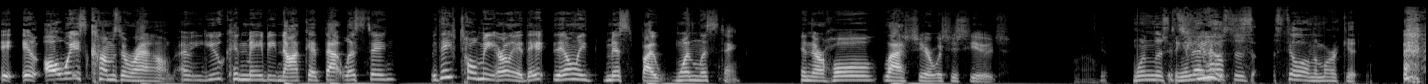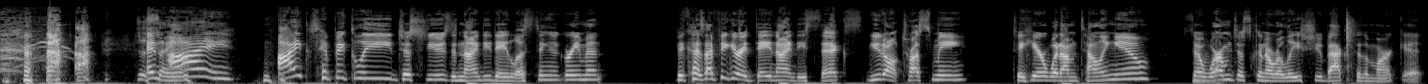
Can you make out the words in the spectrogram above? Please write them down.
it, it always comes around. I mean, you can maybe not get that listing. They've told me earlier they they only missed by one listing in their whole last year, which is huge. Wow. One listing, It's and that huge. house is still on the market. And saying. I I typically just use a 90 day listing agreement because I figure at day 96 you don't trust me to hear what I'm telling you, so mm-hmm. I'm just going to release you back to the market.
